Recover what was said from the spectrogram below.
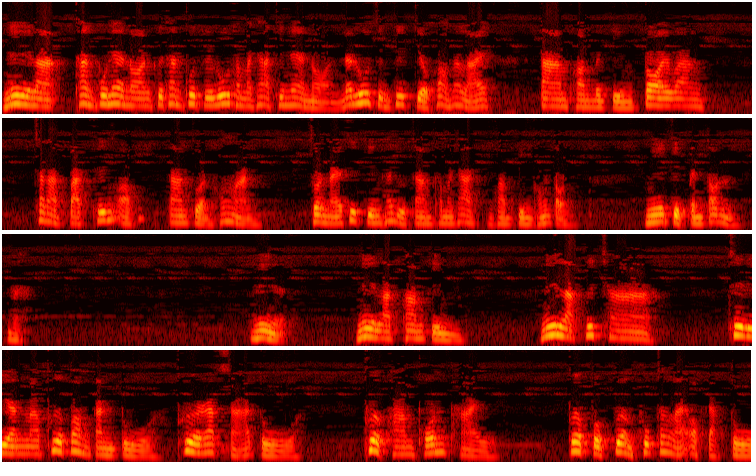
นี่ละท่านผู้แน่นอนคือท่านผู้รู้ธรรมชาติที่แน่นอน และรู้สิ่งที่เกี่ยวข้องทั้งหลาย ตามความเป็นจริงปล่อยวางฉลัดปัดทิ้งออกตามส่วนของมัน ส่วนไหนที่จริงให้อยู่ตามธรรมชาติของความจริงของตน มีจิตเป็นต้นนี่ นี่หลักความจริง นี่หลักวิชาที่เรียนมาเพื่อป้องกันตัว เพื่อรักษาตัว เพื่อความพ้นภัย เพื่อปลดเปลื้องทุกข์ทั้งหลายออกจากตัว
